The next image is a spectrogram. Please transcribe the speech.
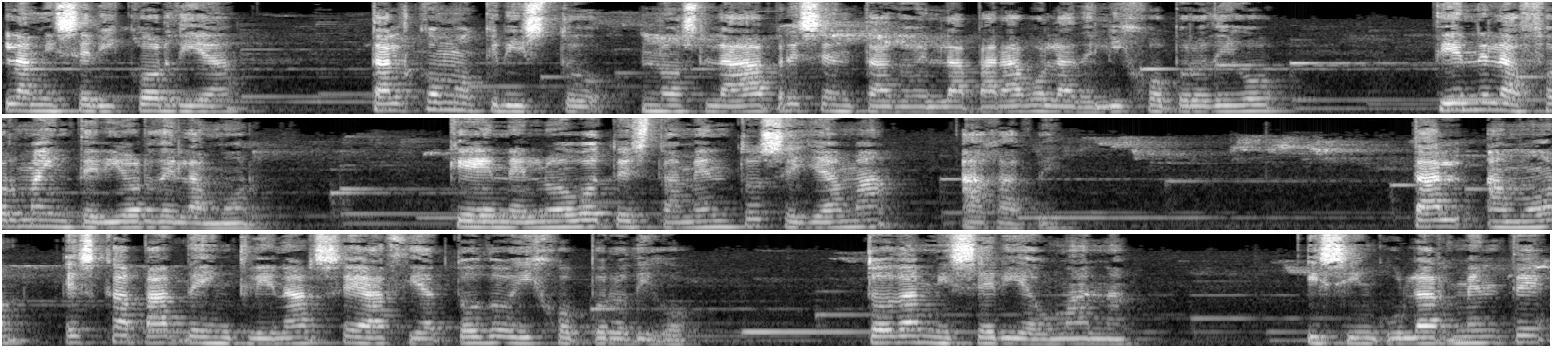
La misericordia, tal como Cristo nos la ha presentado en la parábola del Hijo Pródigo, tiene la forma interior del amor, que en el Nuevo Testamento se llama agape. Tal amor es capaz de inclinarse hacia todo hijo pródigo, toda miseria humana y singularmente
